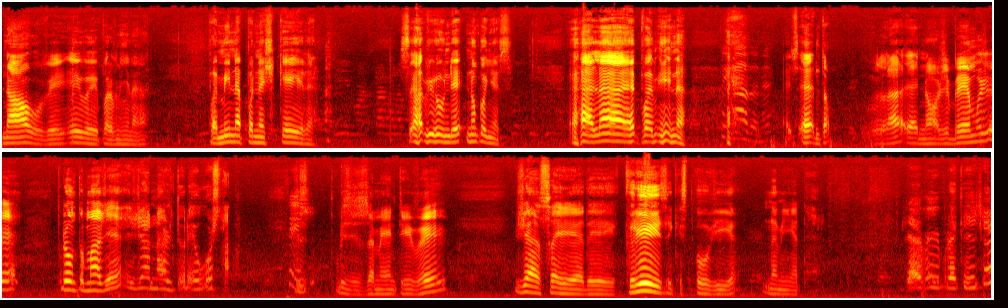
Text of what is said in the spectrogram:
não, veio, eu veio para Minas. Para Minas Panasqueira. Sabe onde é? Não conhece. Ah, Lá é para Minas. Não tem nada, né? É, então, lá é, nós vemos, é, pronto, mas é, já na altura eu gostava. Sim. Precisamente veio, já saía de crise que ouvia na minha terra. Já veio para aqui, já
